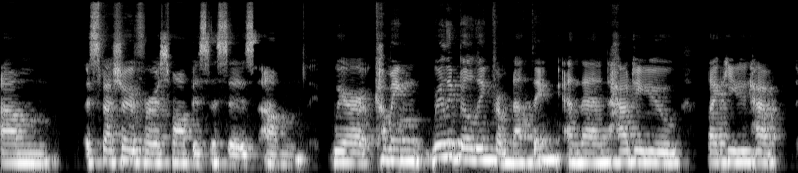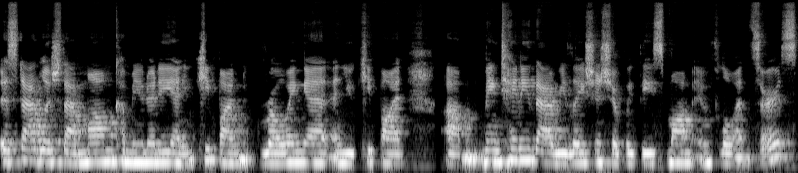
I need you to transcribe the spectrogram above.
Um, especially for small businesses, um, we're coming really building from nothing. And then how do you, like, you have established that mom community and you keep on growing it and you keep on um, maintaining that relationship with these mom influencers.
